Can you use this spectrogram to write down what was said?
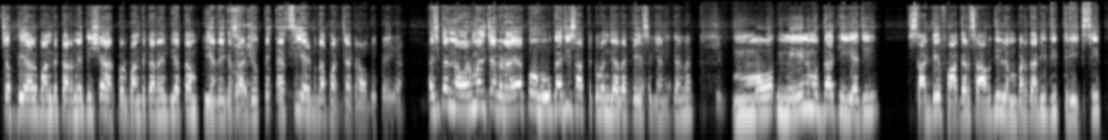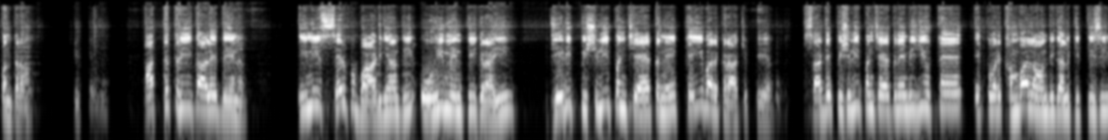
ਚੱਬੇਵਾਲ ਬੰਦ ਕਰਨੇ ਦੀ, ਹੁਸ਼ਿਆਰਪੁਰ ਬੰਦ ਕਰਨੇ ਦੀਆਂ ਧਮਕੀਆਂ ਦੇ ਕੇ ਸਾਡੇ ਉੱਤੇ ਐਸਸੀ ਐਕਟ ਦਾ ਪਰਚਾ ਕਰਾਉਂਦੇ ਪਏ ਆ। ਅਸੀਂ ਕਿਹਾ ਨਾਰਮਲ ਝਗੜਾ ਆ ਕੋ ਹੋਊਗਾ ਜੀ 751 ਦਾ ਕੇਸ ਯਾਨੀ ਕਹਿਣਾ ਮੇਨ ਮੁੱਦਾ ਕੀ ਹੈ ਜੀ? ਸਾਡੇ ਫਾਦਰ ਸਾਹਿਬ ਦੀ ਲੰਬੜਦਾਰੀ ਦੀ ਤਰੀਕ ਸੀ 15 ਠੀਕ ਹੈ ਜੀ। 8 ਤਰੀਕ ਵਾਲੇ ਦਿਨ ਇਨੀ ਸਿਰਫ ਬਾੜੀਆਂ ਦੀ ਉਹੀ ਮਿਹਨਤੀ ਕਰਾਈ ਜਿਹੜੀ ਪਿਛਲੀ ਪੰਚਾਇਤ ਨੇ ਕਈ ਵਾਰ ਕਰਾ ਚੁੱਕੇ ਆ। ਸਾਡੇ ਪਿਛਲੀ ਪੰਚਾਇਤ ਨੇ ਵੀ ਜੀ ਉੱਥੇ ਇੱਕ ਵਾਰ ਖੰਭਾ ਲਾਉਣ ਦੀ ਗੱਲ ਕੀਤੀ ਸੀ।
